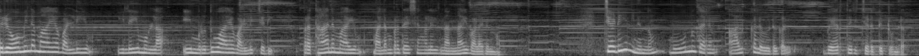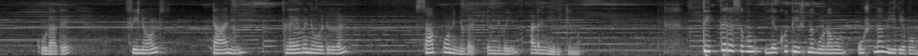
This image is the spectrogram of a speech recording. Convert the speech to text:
രോമിലമായ വള്ളിയും ഇലയുമുള്ള ഈ മൃദുവായ വള്ളിച്ചെടി പ്രധാനമായും മലമ്പ്രദേശങ്ങളിൽ നന്നായി വളരുന്നു. ചെടിയിൽ നിന്നും മൂന്ന് തരം ആൽക്കലോയിഡുകൾ വേർതിരിച്ചെടുത്തിട്ടുണ്ട്. കൂടാതെ ഫിനോൾസ് ടാനിൻ ഫ്ലേവനോയിഡുകൾ സാപ്പോണിനുകൾ എന്നിവയും അടങ്ങിയിരിക്കുന്നു. തിക്തരസവും ലഘുതീഷ്ണ ഗുണവും ഉഷ്ണവീര്യവും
